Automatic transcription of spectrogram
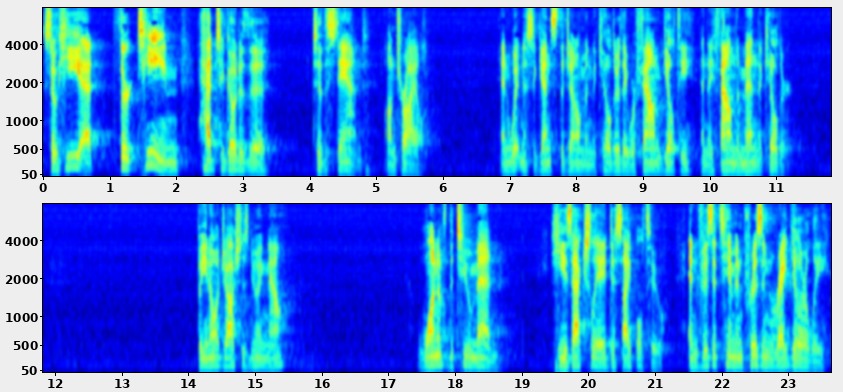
So he, at 13, had to go to the, to the stand on trial and witness against the gentleman that killed her. They were found guilty, and they found the men that killed her. But you know what Josh is doing now? One of the two men he is actually a disciple to and visits him in prison regularly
